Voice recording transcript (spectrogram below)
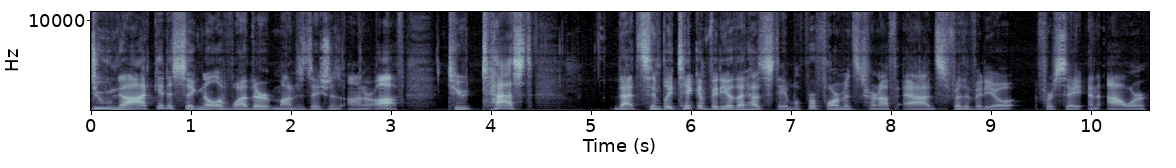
do not get a signal of whether monetization is on or off. To test that, simply take a video that has stable performance, turn off ads for the video for say an hour,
